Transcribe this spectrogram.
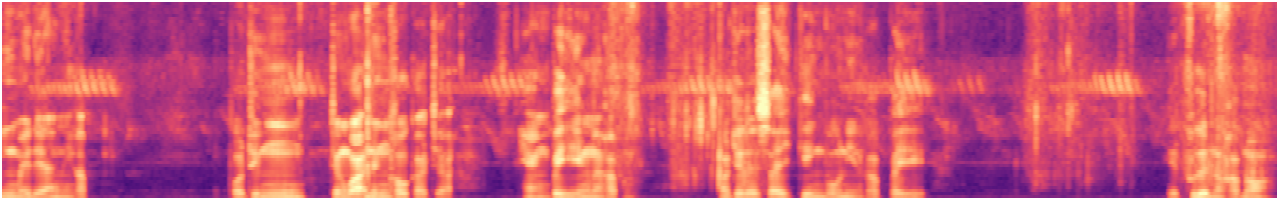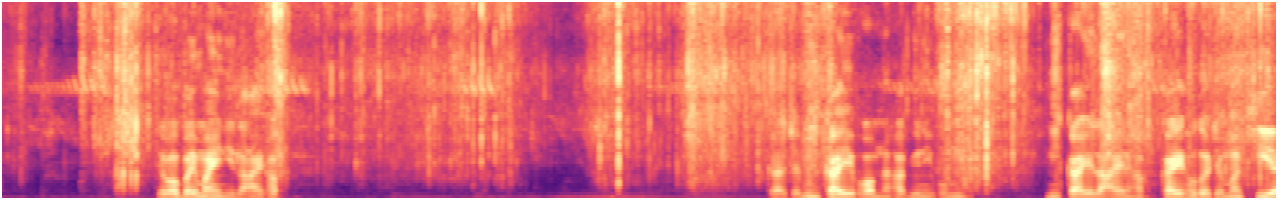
ิ่งไม้แดงนี่ครับพอถึงจังหวะหนึ่งเขาก็จะแห้งไปเองนะครับเขาจะได้ใส่กิ่งพวกนี้นครับไปเห็ดฟืนนะครับเนาะแต่ว่าใบไม้นี่หลายครับก็จะมีไก่พร้อมนะครับอยู่นี่ผม มีไก่หลายนะครับ ไก่เขาก็จะมาเคลีย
